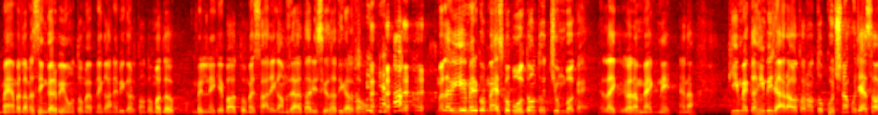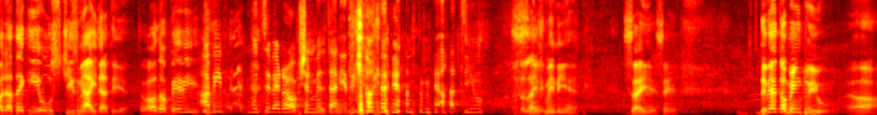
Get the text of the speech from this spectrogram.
मैं मतलब मैं सिंगर भी हूँ तो मैं अपने गाने भी करता हूँ तो मतलब मिलने के बाद तो मैं सारे काम ज़्यादातर इसके साथ ही करता हूँ। मतलब ये मेरे को मैं इसको बोलता हूँ तो चुंबक है like you are a magnet है ना? कि मैं कहीं भी जा रहा होता ना तो कुछ ना कुछ ऐसा हो जाता है कि ये उस चीज़ में आई जाती है। तो मतलब बेबी अभी मुझसे बेटर ऑप्शन मिलता नहीं है तो क्या करें? मैं आती हूँ। तो लाइफ में नहीं है। सही है सही है। coming to you, uh,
